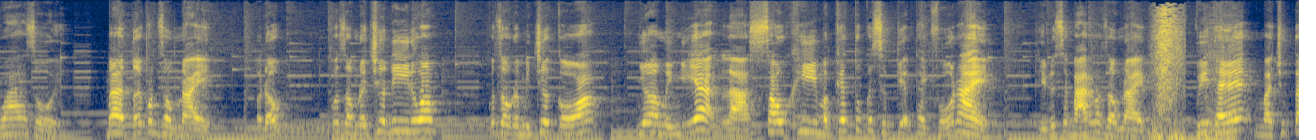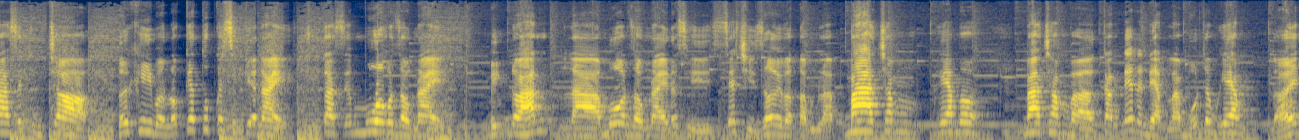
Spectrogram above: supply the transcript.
qua rồi. Bây giờ tới con rồng này. Ở đâu? Con rồng này chưa đi đúng không? Con rồng này mình chưa có. Nhưng mà mình nghĩ là sau khi mà kết thúc cái sự kiện thành phố này thì nó sẽ bán con rồng này. Vì thế mà chúng ta sẽ cùng chờ tới khi mà nó kết thúc cái sự kiện này, chúng ta sẽ mua con rồng này. Mình đoán là mua con rồng này nó chỉ, sẽ chỉ rơi vào tầm là 300 gem thôi. 300 và căng đét là đẹp là 400 gem đấy.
